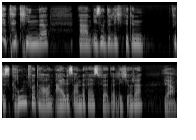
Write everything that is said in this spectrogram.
der Kinder. Ähm, ist natürlich für, den, für das Grundvertrauen alles andere als förderlich, oder? Ja,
